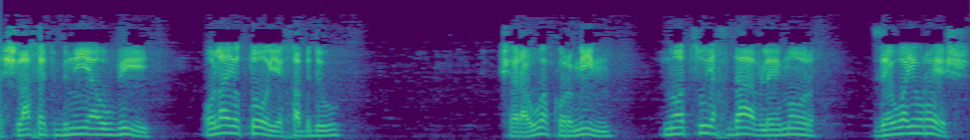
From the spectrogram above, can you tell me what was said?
אשלח את בני אהובי, אולי אותו יכבדו. כשראו הכורמים, נועצו יחדיו לאמור, זהו היורש,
